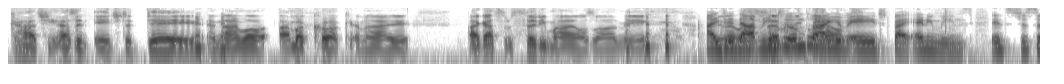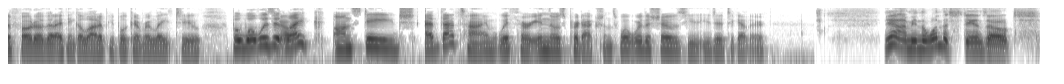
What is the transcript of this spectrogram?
God. She hasn't aged a day, and I'm a I'm a cook, and I I got some city miles on me. I did know, not mean to imply pounds. you've aged by any means. It's just a photo that I think a lot of people can relate to. But what was it yeah. like on stage at that time with her in those productions? What were the shows you, you did together? Yeah, I mean, the one that stands out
